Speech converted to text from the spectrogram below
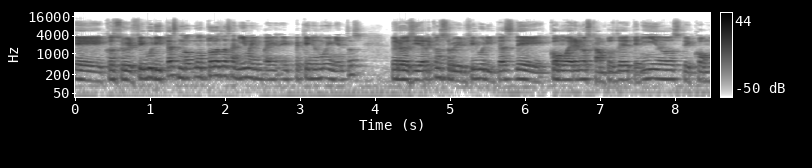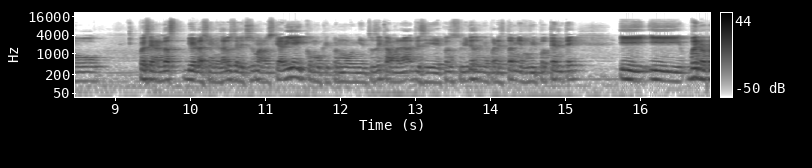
eh, construir figuritas, no, no todas las anima, hay, hay pequeños movimientos, pero decide reconstruir figuritas de cómo eran los campos de detenidos, de cómo pues eran las violaciones a los derechos humanos que había y como que con movimientos de cámara decidí construir eso, me parece también muy potente. Y, y bueno,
